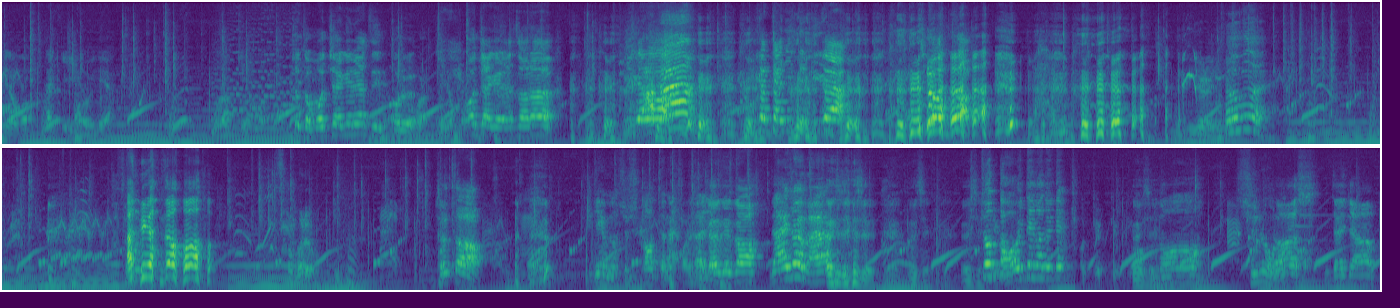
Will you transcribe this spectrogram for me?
キノコタッキーおいでや。ほらキノコちょっと持ち上げるやつおる。持ち上げるやつおる。火あがかん。火が谷って火が。ちょっと夜に危ないありがとサボるちょっと。ゲームの趣旨変わってないこれ。大仲丈良夫？大丈夫うよしよしよしよしちょっと置いてかんといて。うオッケーオッケよし死ぬわ。ーよし大丈夫。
